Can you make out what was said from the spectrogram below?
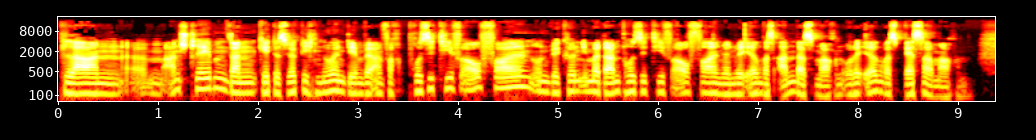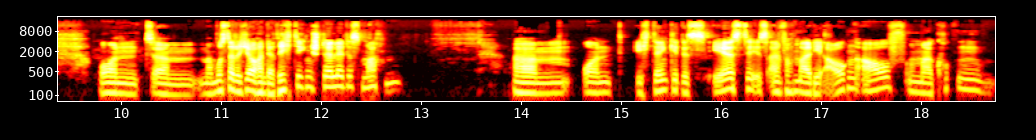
Plan ähm, anstreben, dann geht es wirklich nur, indem wir einfach positiv auffallen und wir können immer dann positiv auffallen, wenn wir irgendwas anders machen oder irgendwas besser machen. Und ähm, man muss natürlich auch an der richtigen Stelle das machen. Ähm, und ich denke, das Erste ist einfach mal die Augen auf und mal gucken,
